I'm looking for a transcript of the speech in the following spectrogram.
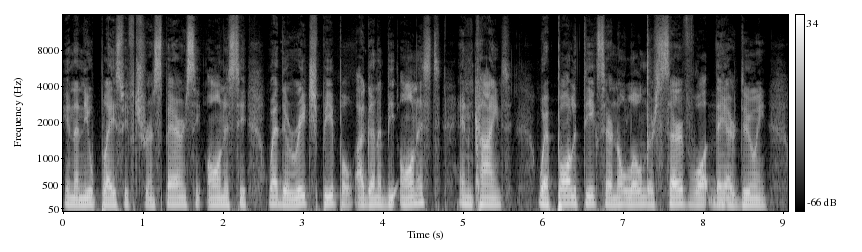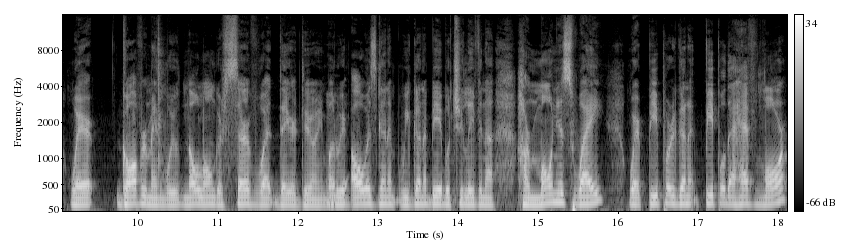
in a new place with transparency, honesty, where the rich people are gonna be honest and kind where politics are no longer serve what they are mm-hmm. doing, where government will no longer serve what they are doing, but we're mm-hmm. always gonna we're gonna be able to live in a harmonious way where people are gonna people that have more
